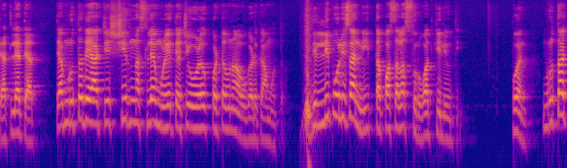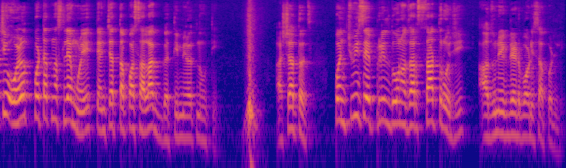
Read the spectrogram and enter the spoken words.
त्यातल्या त्यात त्या मृतदेहाचे शिर नसल्यामुळे त्याची ओळख पटवणं अवघड काम होतं. दिल्ली पोलिसांनी तपासाला सुरुवात केली होती. पण मृताची ओळख पटत नसल्यामुळे त्यांच्या तपासाला गती मिळत नव्हती. अशातच पंचवीस एप्रिल दोन हजार सात रोजी अजून एक डेड बॉडी सापडली.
